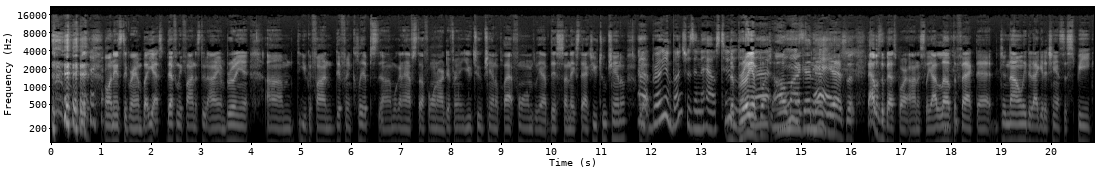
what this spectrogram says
on Instagram. But yes, definitely find us through the I Am Brilliant. Um, you can find different clips. Um, we're gonna have stuff on our different YouTube channel platforms. We have this Sunday Stacks YouTube channel. Uh, Brilliant Bunch was in the house too. The Let's Brilliant Bunch. Oh my goodness, that. yes. Look, that was the best part. Honestly, I love the fact that not only did I get a chance to speak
